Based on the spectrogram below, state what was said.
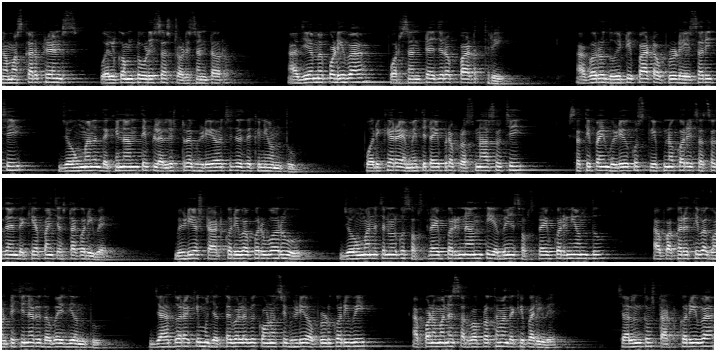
नमस्कार friends welcome to Oda study centre आज आम पढ़ा परसेंटेजर पार्ट थ्री आगर दुईट पार्ट अपलोड हो सारी जो मैंने देखी ना प्ले लिस्टर भिड अच्छे से देखि परीक्षार एमती टाइप प्रश्न आसपाई भिड को स्कीप नक शेष जाए देखापुर चेषा करेंगे भिड स्टार्ट करने पूर्व जो मैंने चैनल को सब्सक्राइब करना सब्सक्राइब करनी आखिर घंटी चिन्ह दबाई दिंटू ଯାହାଦ୍ୱାରା କି ମୁଁ ଯେତେବେଳେ ବି କୌଣସି ଭିଡ଼ିଓ ଅପଲୋଡ଼୍ କରିବି ଆପଣମାନେ ସର୍ବପ୍ରଥମେ ଦେଖିପାରିବେ ଚାଲନ୍ତୁ ଷ୍ଟାର୍ଟ କରିବା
